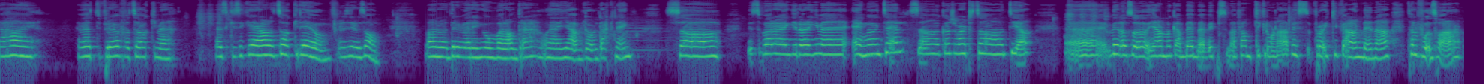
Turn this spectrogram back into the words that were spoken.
Ja, hei. Jeg vet du prøver å få tak i meg. Jeg skulle sikkert gjerne noe tak i det, jo, for å si det sånn. Men nå driver jeg og ringer om hverandre, og jeg har jævlig dårlig dekning. Så hvis du bare gidder å ringe meg en gang til, så det kanskje verdt å ta tida. Eh, Jeg vil også gjerne noen BB-vips med 50 kroner hvis, for å ikke fjerne dine telefonsvareren.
